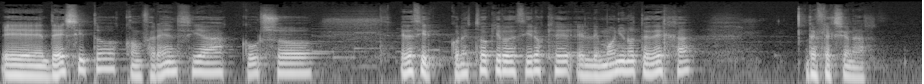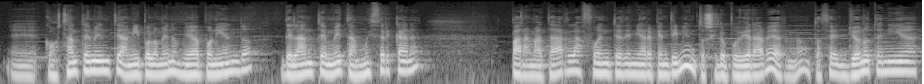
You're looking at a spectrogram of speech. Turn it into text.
eh, de éxitos, conferencias, cursos. Es decir, con esto quiero deciros que el demonio no te deja reflexionar. Constantemente, a mí por lo menos, me iba poniendo delante metas muy cercanas para matar la fuente de mi arrepentimiento, si lo pudiera ver. ¿no? Entonces yo no tenía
